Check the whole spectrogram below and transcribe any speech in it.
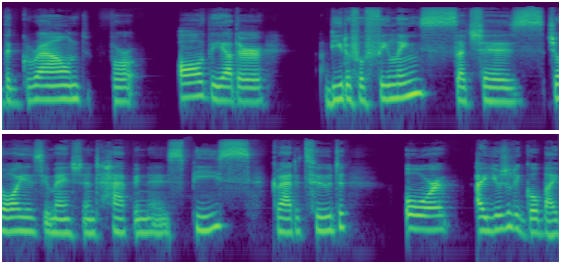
the ground for all the other beautiful feelings, such as joy, as you mentioned, happiness, peace, gratitude, or I usually go by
